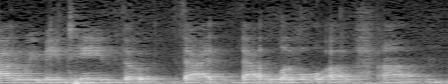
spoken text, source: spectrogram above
how do we maintain the, that, that level of um,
